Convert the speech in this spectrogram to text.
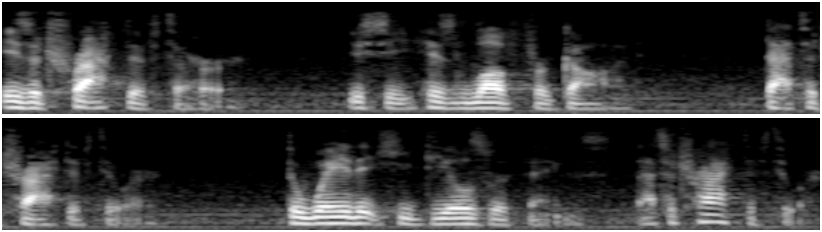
is attractive to her. You see, his love for God, that's attractive to her the way that he deals with things. That's attractive to her.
